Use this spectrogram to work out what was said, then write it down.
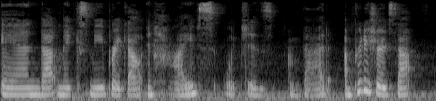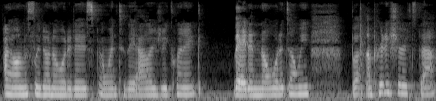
and that makes me break out in hives, which is bad. I'm pretty sure it's that. I honestly don't know what it is. I went to the allergy clinic. They didn't know what to tell me, but I'm pretty sure it's that.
